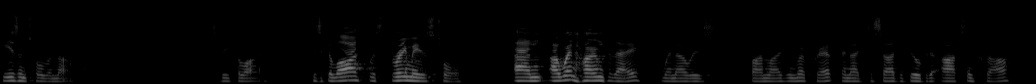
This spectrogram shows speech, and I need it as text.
he isn't tall enough to be Goliath because Goliath was three meters tall. And I went home today when I was finalizing my prep and I decided to do a bit of arts and craft.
